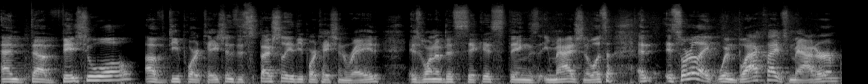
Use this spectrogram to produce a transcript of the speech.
And the visual of deportations, especially a deportation raid, is one of the sickest things imaginable. It's a, and it's sort of like when Black Lives Matter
